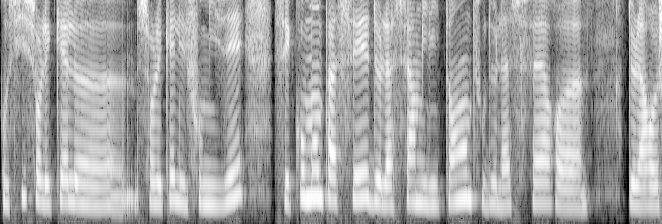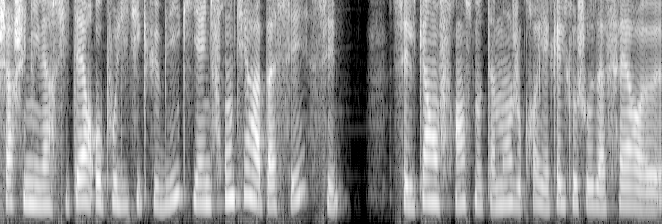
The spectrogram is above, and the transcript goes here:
aussi sur lesquels, sur lesquels il faut miser, c'est comment passer de la sphère militante ou de la sphère de la recherche universitaire aux politiques publiques. Il y a une frontière à passer. C'est c'est le cas en France notamment, je crois, il y a quelque chose à faire euh,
